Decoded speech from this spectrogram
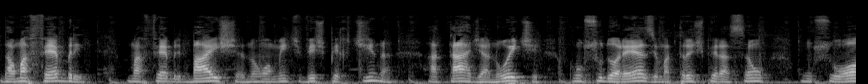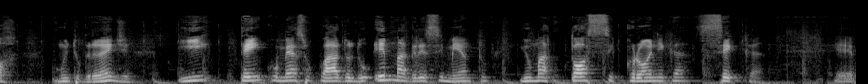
dá uma febre, uma febre baixa, normalmente vespertina, à tarde e à noite, com sudorese, uma transpiração, um suor muito grande, e tem começa o quadro do emagrecimento e uma tosse crônica seca. É,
